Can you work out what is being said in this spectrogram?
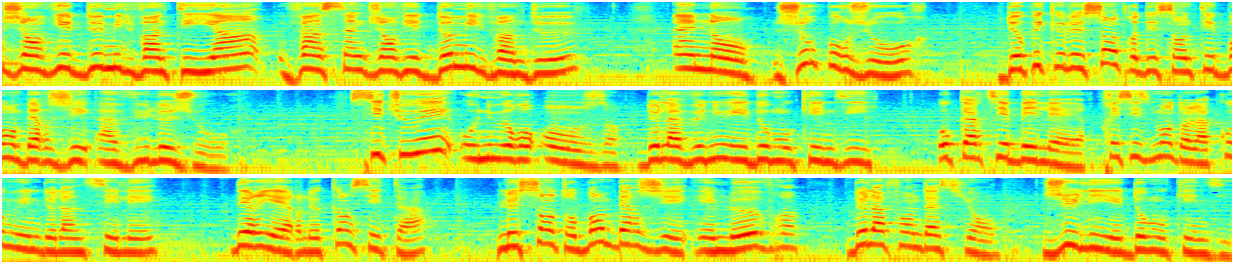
janvier 2021, 25 janvier 2022, un an jour pour jour depuis que le centre de santé Bon-Berger a vu le jour. Situé au numéro 11 de l'avenue Edo Mukendi, au quartier Bel Air, précisément dans la commune de Lansele, derrière le Canceta, le centre Bon-Berger est l'œuvre de la fondation Julie Edo Mukendi.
